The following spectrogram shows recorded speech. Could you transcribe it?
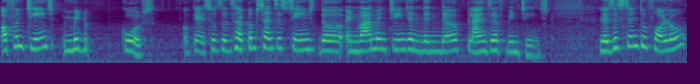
often change mid course okay? So the circumstances change the environment change and then the plans have been changed. Resistant to follow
